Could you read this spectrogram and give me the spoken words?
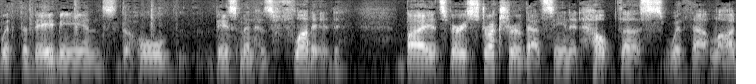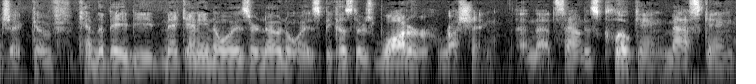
with the baby, and the whole basement has flooded. By its very structure of that scene, it helped us with that logic of can the baby make any noise or no noise because there's water rushing, and that sound is cloaking, masking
